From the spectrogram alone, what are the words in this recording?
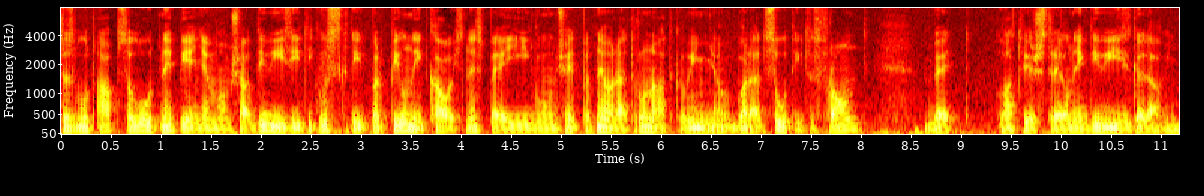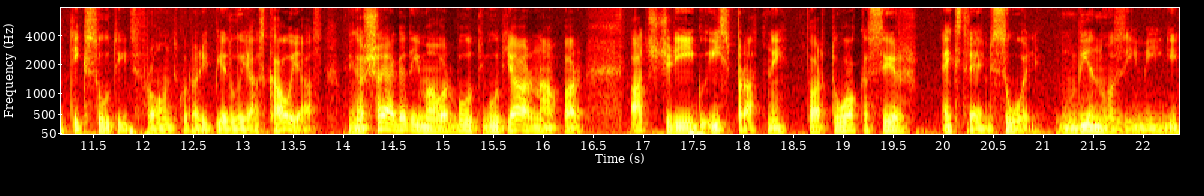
tas būtu absolūti nepieņemami. Šāda divīzija tika uzskatīta par pilnīgi kaujas nespējīgu, un šeit pat nevarētu runāt, ka viņi varētu sūtīt uz fronti. Bet Latviešu strēlnieku divīzijas gadā viņi tika sūtīti uz fronti, kur arī piedalījās kaujās. Vienkārši šajā gadījumā varbūt būtu jārunā par atšķirīgu izpratni par to, kas ir ekstrēmi soļi. Un viennozīmīgi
